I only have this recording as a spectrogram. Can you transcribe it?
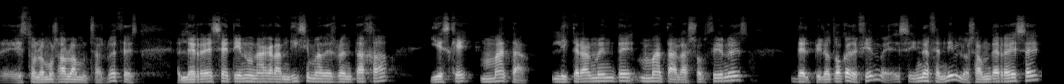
esto lo hemos hablado muchas veces. El DRS tiene una grandísima desventaja y es que mata, literalmente mata las opciones del piloto que defiende. Es indefendible. O sea, un DRS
